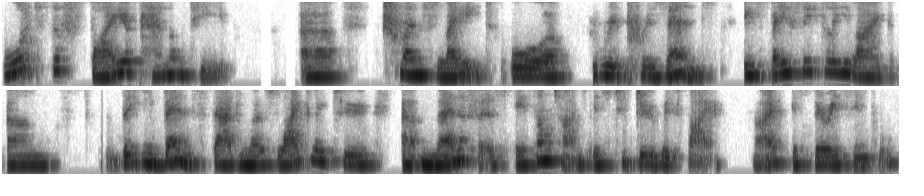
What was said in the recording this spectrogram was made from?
what's the fire penalty uh, translate or represents is basically like um, the events that most likely to uh, manifest is sometimes is to do with fire right? It's very simple.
